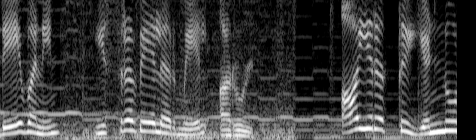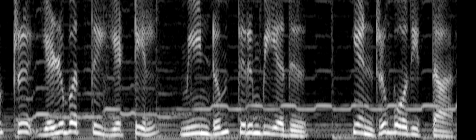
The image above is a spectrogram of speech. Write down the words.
தேவனின் இஸ்ரவேலர் மேல் அருள். ஆயிரத்து எண்ணூற்று எழுபத்து எட்டில் மீண்டும் திரும்பியது என்று போதித்தார்.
